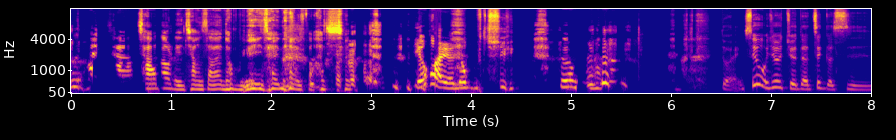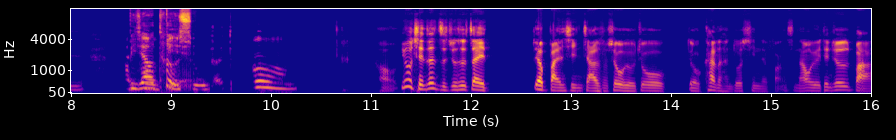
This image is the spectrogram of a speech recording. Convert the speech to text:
是太差，差到连枪杀案都不愿意在那里发生。连坏人都不去。对所以我就觉得这个是比很较特殊的。嗯，好，因为前阵子就是在要搬新家的时候，所以我就有看了很多新的房子。然后有一天就是把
